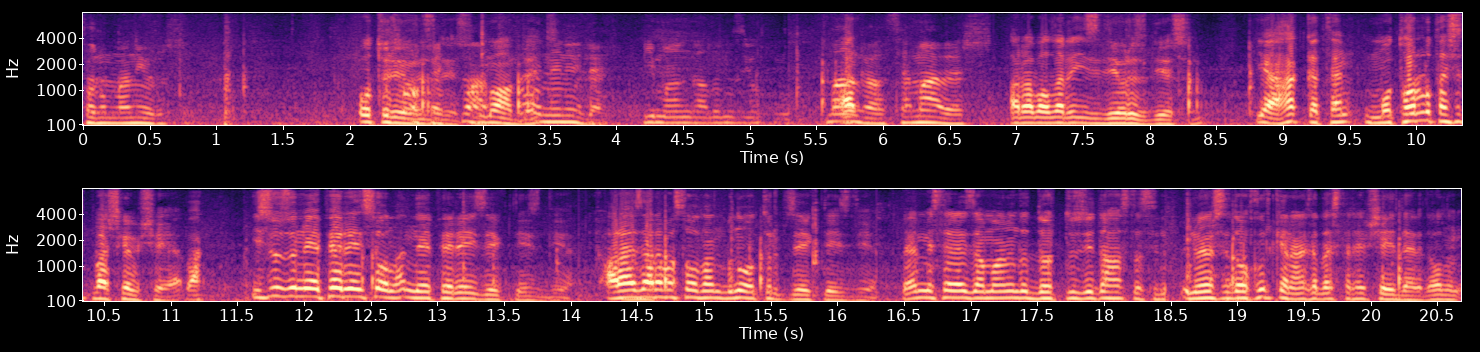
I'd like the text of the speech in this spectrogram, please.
konumlanıyoruz. Oturuyoruz Sohbet, diyorsun. muhabbet. Muhabbet. Aynen öyle. Bir mangalımız yok mu? Mangal, semaver. Arabaları izliyoruz diyorsun. Ya hakikaten motorlu taşıt başka bir şey ya. Bak Isuzu NPR'si olan NPR'yi zevkle izliyor. Arazi arabası olan bunu oturup zevkle izliyor. Ben mesela zamanında 407 hastasıydım. Üniversitede okurken arkadaşlar hep şey derdi. Oğlum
